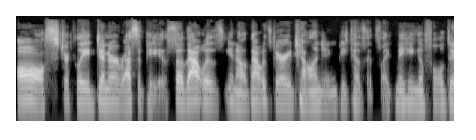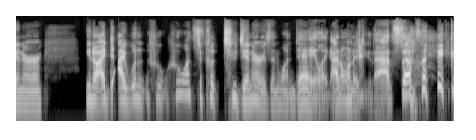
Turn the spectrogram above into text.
all strictly dinner recipes. So that was, you know, that was very challenging because it's like making a full dinner you know, I, I wouldn't, who, who wants to cook two dinners in one day? Like, I don't want to do that. So like,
